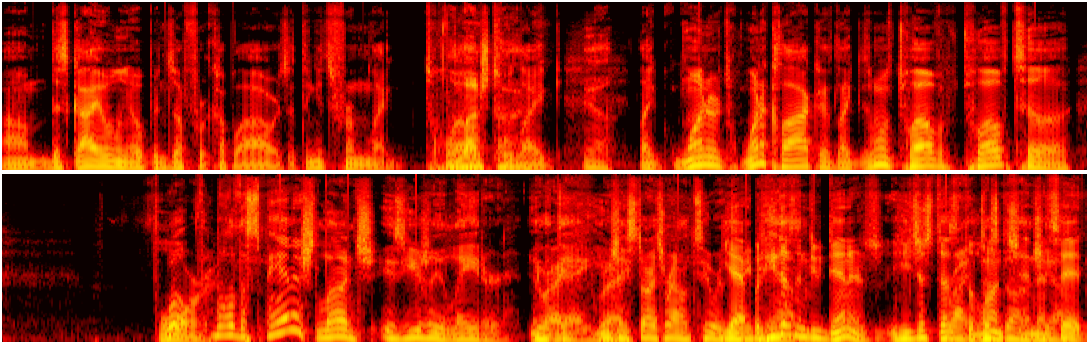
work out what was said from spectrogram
Um, this guy only opens up for a couple of hours. I think it's from like twelve lunchtime. to like Yeah. like one or one o'clock. Is like it's almost 12, 12 to four. Well, well, the Spanish lunch is usually later in Right, the day. Usually right. starts around two or yeah, three. but he doesn't do dinners. He just does Right, the lunch, lunch, and that's yeah. it.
